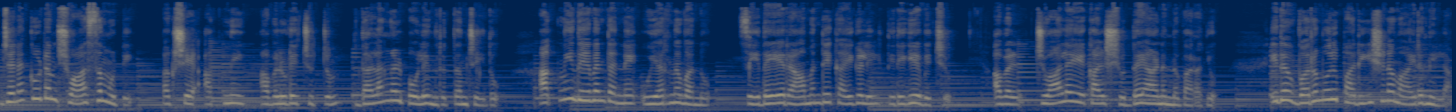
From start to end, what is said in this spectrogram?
ജനക്കൂട്ടം ശ്വാസം മുട്ടി പക്ഷേ അഗ്നി അവളുടെ ചുറ്റും ദളങ്ങൾ പോലെ നൃത്തം ചെയ്തു. അഗ്നിദേവൻ തന്നെ ഉയർന്നു വന്നു. സീതയെ രാമന്റെ കൈകളിൽ തിരികെ വെച്ചു. അവൾ ജ്വാലയേക്കാൾ ശുദ്ധയാണെന്ന് പറഞ്ഞു. ഇത് വെറുമൊരു പരീക്ഷണമായിരുന്നില്ല.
